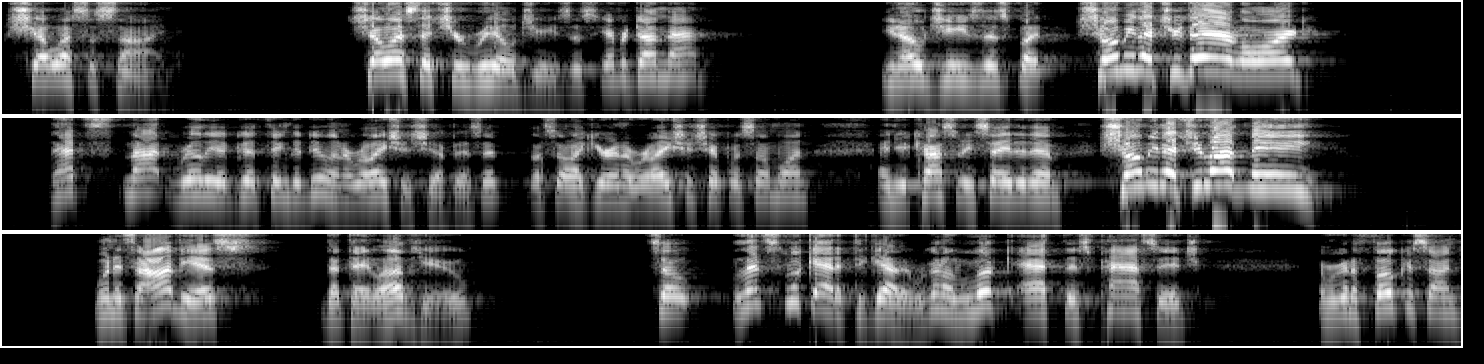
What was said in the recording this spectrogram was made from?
Show us a sign. Show us that you're real, Jesus. You ever done that? You know Jesus, but show me that you're there, Lord. That's not really a good thing to do in a relationship, is it? So like you're in a relationship with someone and you constantly say to them, show me that you love me. When it's obvious that they love you. So let's look at it together. We're going to look at this passage and we're going to focus on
